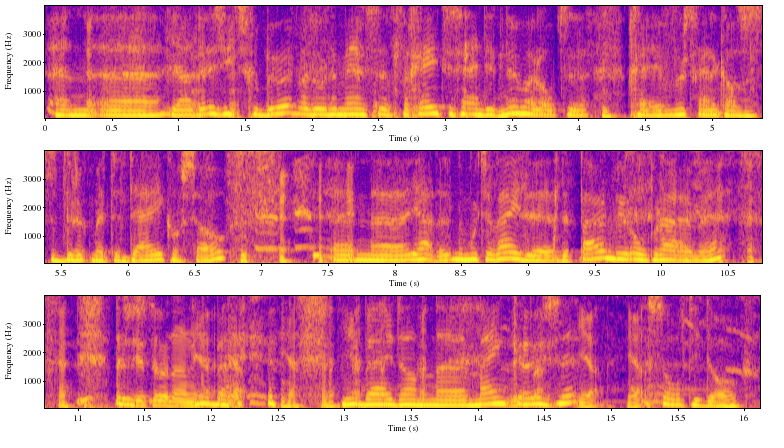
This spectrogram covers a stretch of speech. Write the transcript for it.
en eh, ja, er is iets gebeurd waardoor de mensen vergeten zijn dit nummer op te geven. Waarschijnlijk hadden ze te druk met de dijk of zo. en eh, ja, dan, moeten wij de, de puin weer opruimen. Hè? Daar zitten we dan, hierbij, ja, ja. hierbij dan eh, mijn keuze, ja. Salty Dog.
